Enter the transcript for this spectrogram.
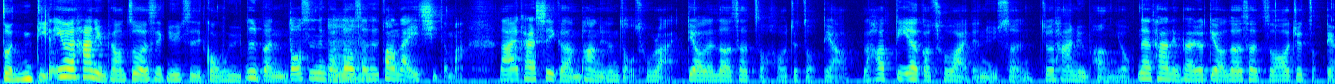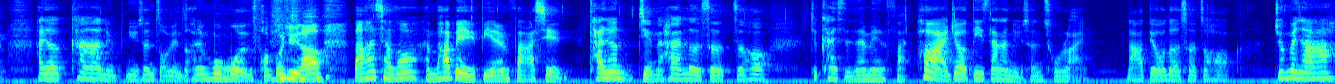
蹲点，因为他女朋友住的是女子公寓，日本都是那个乐色是放在一起的嘛。然后一开始是一个很胖女生走出来，丢了乐色走后就走掉。然后第二个出来的女生就是他女朋友，那他女朋友就丢了乐色之后就走掉，他就看他女女生走远之后，他就默默的跑过去，然后 然后他想说很怕被别人发现，他就捡了他的乐色之后就开始在那边翻。后来就有第三个女生出来，然后丢乐色之后。就没想到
